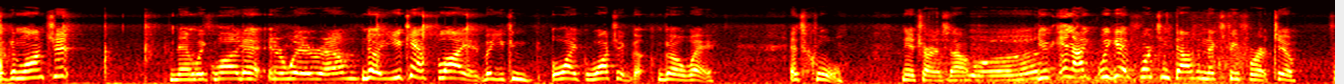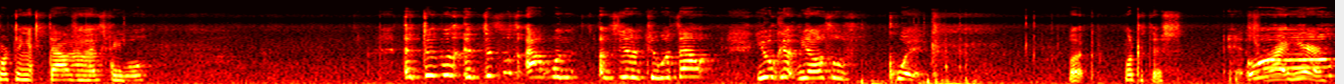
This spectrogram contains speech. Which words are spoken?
We can launch it. And then we can. Fly it your way around. no, you can't fly it, but you can like watch it go, go away. It's cool. Need to try this out. What? You and I we get fourteen thousand XP for it too. Fourteen thousand That's XP. cool. If this was if this was out when of season two was out, you'll get me also quick. Look, look at this. It's right here.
